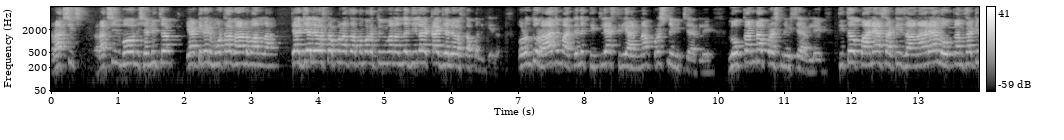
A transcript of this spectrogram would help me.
राक्षीस राक्षीस भवन शनीचं या ठिकाणी मोठा घाट बांधला. त्या जलव्यवस्थापनाचा आता बघा तुम्ही मला नदीला काय जलव्यवस्थापन केलं? परंतु राजमातेने तिथल्या स्त्रियांना प्रश्न विचारले लोकांना प्रश्न विचारले तिथं पाण्यासाठी जाणाऱ्या लोकांसाठी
